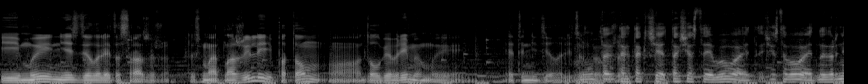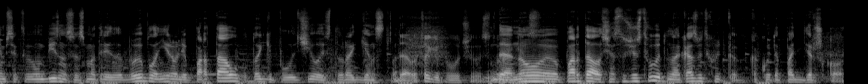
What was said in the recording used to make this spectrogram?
и мы не сделали это сразу же. То есть мы отложили, и потом а, долгое время мы это не делали. Ну, так, так, так, так часто и бывает. Часто бывает. Но вернемся к твоему бизнесу. Смотри, вы планировали портал, в итоге получилось турагентство. Да, в итоге получилось Да, но портал сейчас существует, он оказывает хоть какую-то поддержку.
